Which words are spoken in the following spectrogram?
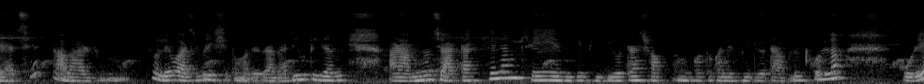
গেছে, আবার চলেও আসবে, এসে তোমাদের দাদা ডিউটি যাবে। আর আমিও চাটা খেলাম, খেয়ে এদিকে ভিডিওটা সব, গতকালের ভিডিওটা আপলোড করলাম, করে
